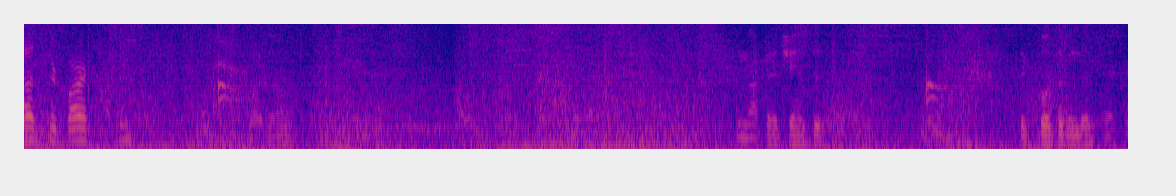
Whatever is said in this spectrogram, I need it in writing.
That was through bark. No, I don't. I'm not gonna chance it. It's explosive in this. Nice.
